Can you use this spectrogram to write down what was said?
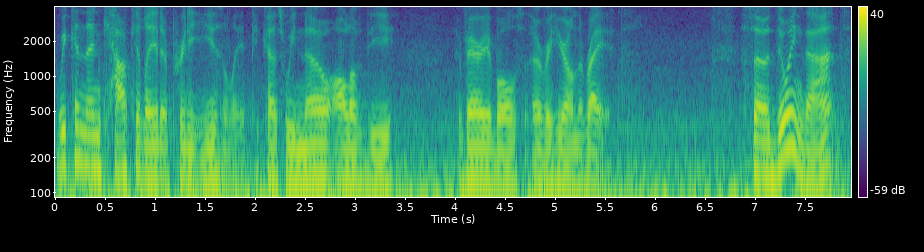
we can then calculate it pretty easily because we know all of the variables over here on the right. So doing that,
